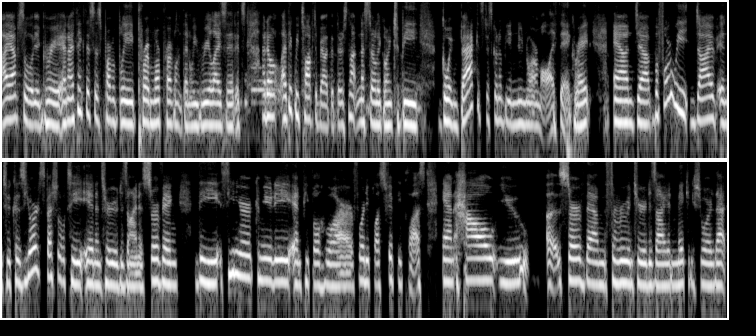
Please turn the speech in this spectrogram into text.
I absolutely agree, and I think this is probably pre- more prevalent than we realize it. It's I don't I think we talked about that. There's not necessarily going to be going back. It's just going to be a new normal. I think, right? And uh, before we dive into, because your specialty in interior design is serving the senior community and people who are 40 plus, 50 plus, and how you uh, serve them through interior design and making sure that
